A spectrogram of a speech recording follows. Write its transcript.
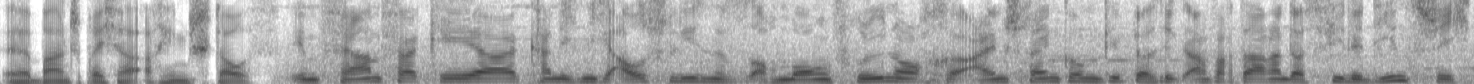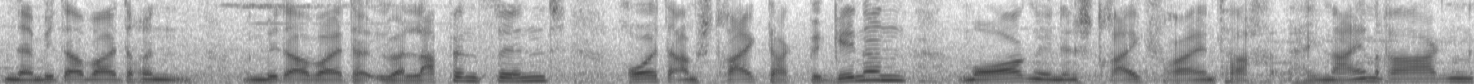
äh, Bahnsprecher Achim Staus. Im Fernverkehr kann ich nicht ausschließen, dass es auch morgen früh noch Einschränkungen gibt. Das liegt einfach daran, dass viele Dienstschichten der Mitarbeiterinnen und Mitarbeiter überlappend sind, heute am Streiktag beginnen, morgen in den streikfreien Tag hineinragen.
